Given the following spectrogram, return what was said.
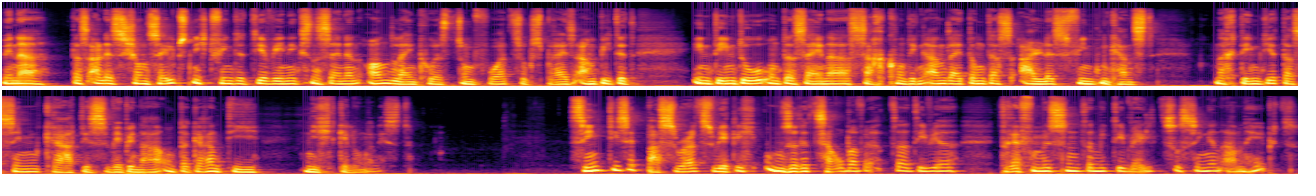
wenn er das alles schon selbst nicht findet, dir wenigstens einen Online-Kurs zum Vorzugspreis anbietet, in dem du unter seiner sachkundigen Anleitung das alles finden kannst, nachdem dir das im Gratis-Webinar unter Garantie nicht gelungen ist. Sind diese Buzzwords wirklich unsere Zauberwörter, die wir treffen müssen, damit die Welt zu singen anhebt?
